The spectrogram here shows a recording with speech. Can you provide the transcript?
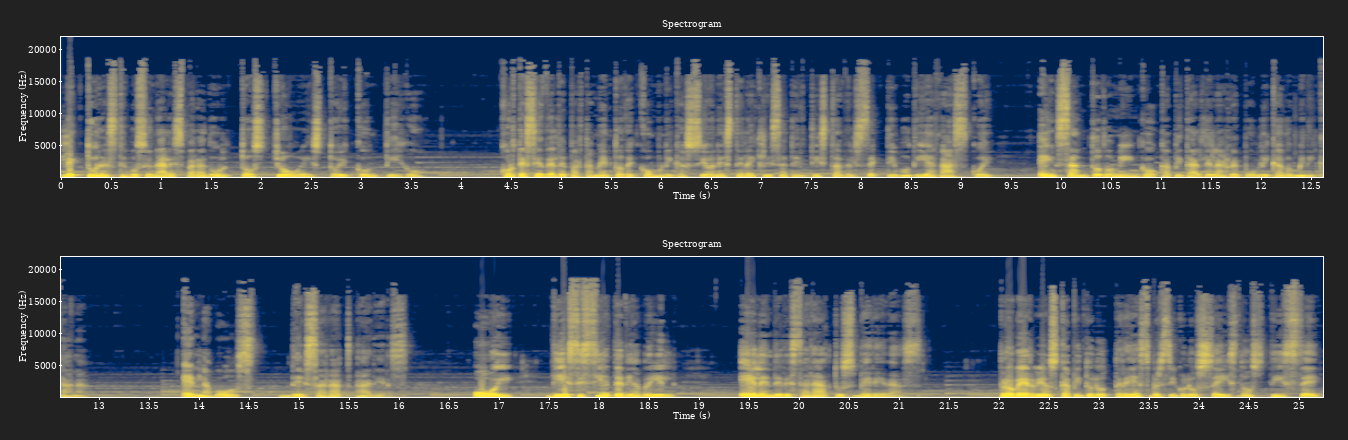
Lecturas devocionales para adultos, yo estoy contigo. Cortesía del Departamento de Comunicaciones de la Iglesia Dentista del Séptimo Día Gascue, en Santo Domingo, capital de la República Dominicana. En la voz de Sarat Arias. Hoy, 17 de abril, Él enderezará tus veredas. Proverbios capítulo 3, versículo 6 nos dice,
